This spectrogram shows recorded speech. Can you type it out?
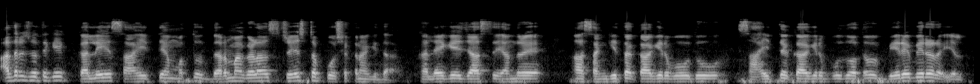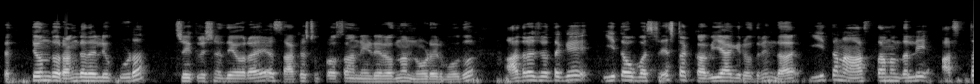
ಅದರ ಜೊತೆಗೆ ಕಲೆ, ಸಾಹಿತ್ಯ ಮತ್ತು ಧರ್ಮಗಳ ಶ್ರೇಷ್ಠ ಪೋಷಕನಾಗಿದ್ದ, ಕಲೆಗೆ ಜಾಸ್ತಿ ಅಂದ್ರೆ, ಆ, ಸಂಗೀತಕ್ಕಾಗಿರ್ಬೋದು, ಸಾಹಿತ್ಯಕ್ಕಾಗಿರ್ಬೋದು ಅಥವಾ ಬೇರೆ ಬೇರೆ ಪ್ರತಿಯೊಂದು ರಂಗದಲ್ಲಿಯೂ ಕೂಡ ಶ್ರೀಕೃಷ್ಣ ದೇವರಾಯ ಸಾಕಷ್ಟು ಪ್ರೋತ್ಸಾಹ ನೀಡಿರೋದನ್ನ ನೋಡಿರ್ಬೋದು. ಅದರ ಜೊತೆಗೆ ಈತ ಒಬ್ಬ ಶ್ರೇಷ್ಠ ಕವಿಯಾಗಿರೋದ್ರಿಂದ ಈತನ ಆಸ್ಥಾನದಲ್ಲಿ ಅಷ್ಟ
